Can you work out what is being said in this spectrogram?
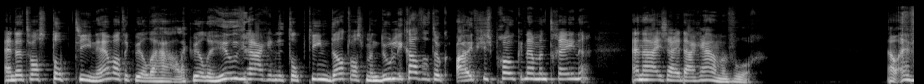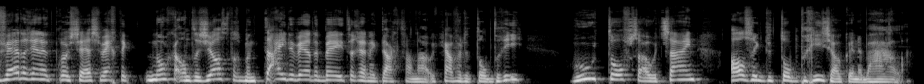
En dat was top 10, hè, wat ik wilde halen. Ik wilde heel graag in de top 10. Dat was mijn doel. Ik had het ook uitgesproken naar mijn trainer. En hij zei, daar gaan we voor. Nou, en verder in het proces werd ik nog enthousiaster. Mijn tijden werden beter. En ik dacht van, nou, ik ga voor de top 3. Hoe tof zou het zijn als ik de top 3 zou kunnen behalen?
